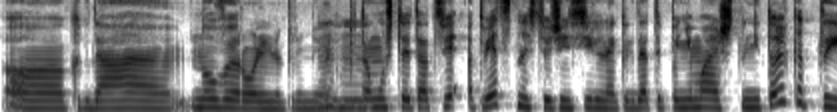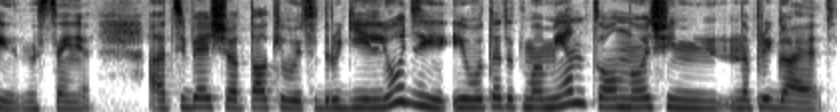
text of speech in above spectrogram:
э, когда новая роль, например. Потому что это отве- ответственность очень сильная, когда ты понимаешь, что не только ты на сцене, а от тебя еще отталкиваются другие люди, и вот этот момент, он очень напрягает.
